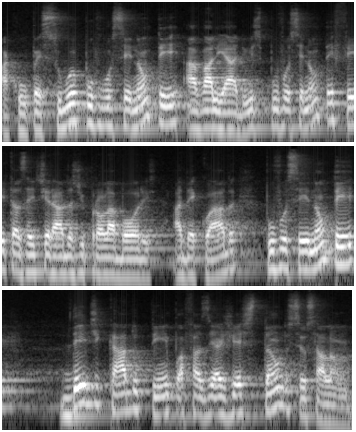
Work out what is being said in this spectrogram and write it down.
A culpa é sua por você não ter avaliado isso, por você não ter feito as retiradas de prolabores adequadas, por você não ter dedicado tempo a fazer a gestão do seu salão.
